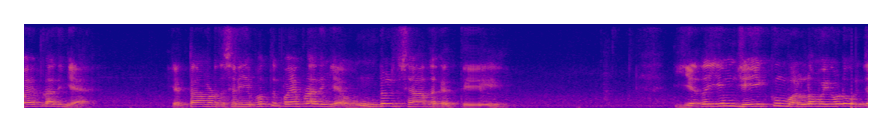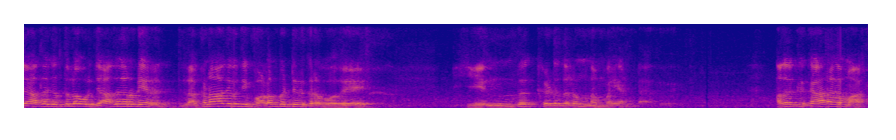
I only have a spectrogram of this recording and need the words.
பயப்படாதீங்க. எட்டாம் இடத்து சனியை பார்த்து பயப்படாதீங்க. உங்கள் ஜாதகத்தில் எதையும் ஜெயிக்கும் வல்லமையோடு ஒரு ஜாதகத்தில் ஒரு ஜாதகனுடைய லக்னாதிபதி பலம் பெற்று இருக்கிற போது எந்த கெடுதலும் நம்மை அண்டாது. அதற்கு காரகமாக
